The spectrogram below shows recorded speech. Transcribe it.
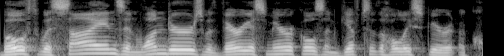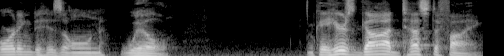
both with signs and wonders, with various miracles and gifts of the Holy Spirit according to his own will. Okay, here's God testifying.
